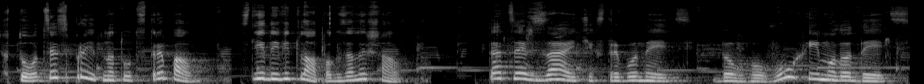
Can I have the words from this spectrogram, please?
Хто це спритно тут стрибав, сліди від лапок залишав? Та це ж зайчик стрибунець, довговухий молодець.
